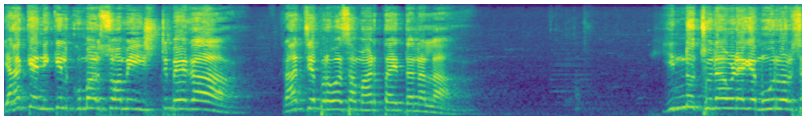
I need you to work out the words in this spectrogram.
ಯಾಕೆ ನಿಖಿಲ್ ಕುಮಾರಸ್ವಾಮಿ ಇಷ್ಟು ಬೇಗ ರಾಜ್ಯ ಪ್ರವಾಸ ಮಾಡ್ತಾ ಇದ್ದಾನಲ್ಲ? ಇನ್ನು ಚುನಾವಣೆಗೆ ಮೂರು ವರ್ಷ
